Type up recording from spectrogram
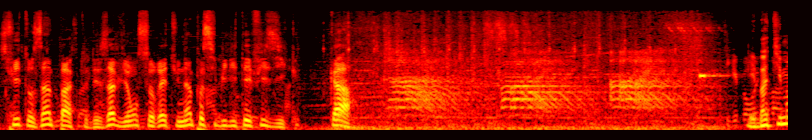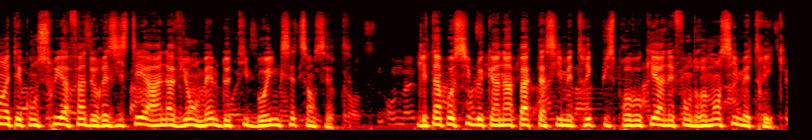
suite aux impacts des avions, serait une impossibilité physique, car les bâtiments étaient construits afin de résister à un avion même de type Boeing 707. Il est impossible qu'un impact asymétrique puisse provoquer un effondrement symétrique.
